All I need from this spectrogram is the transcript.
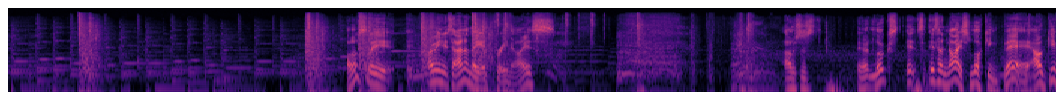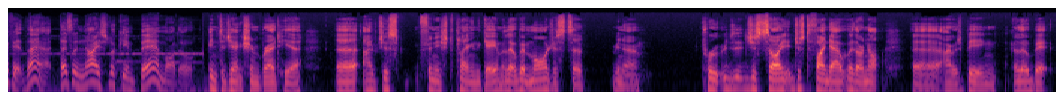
Honestly, I mean, it's animated pretty nice. I was just it looks, it's it's a nice looking bear. I'll give it that. There's a nice looking bear model. Interjection bread here. Uh, I've just finished playing the game a little bit more just to, you know, prove, just so I, just to find out whether or not uh, I was being a little bit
